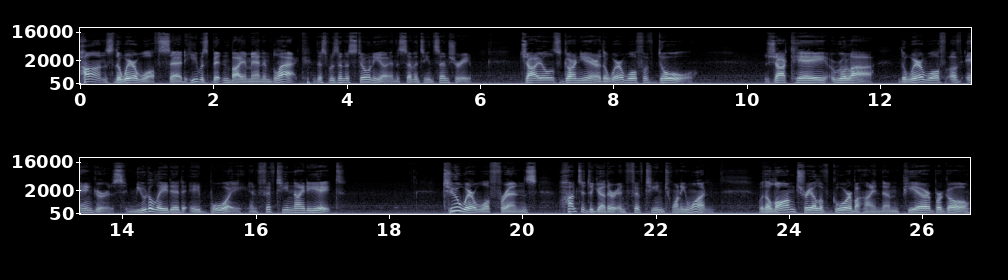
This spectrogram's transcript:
Hans the werewolf said he was bitten by a man in black. This was in Estonia in the 17th century. Gilles Garnier, the werewolf of Dole. Jacques Roulet, the werewolf of Angers, mutilated a boy in 1598. Two werewolf friends hunted together in 1521. With a long trail of gore behind them, Pierre Burgot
